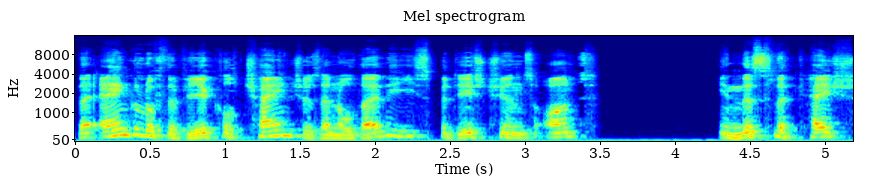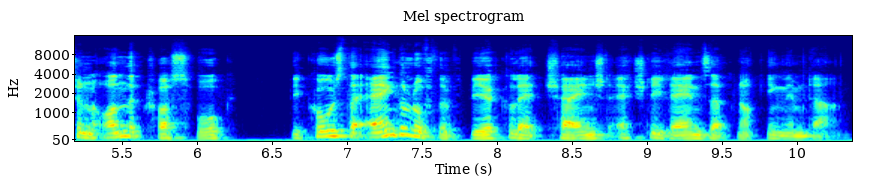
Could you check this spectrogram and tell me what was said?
the angle of the vehicle changes, and although these pedestrians aren't in this location on the crosswalk, because the angle of the vehicle had changed, actually lands up knocking them down.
